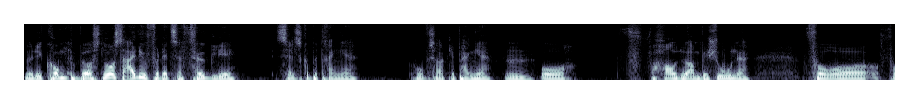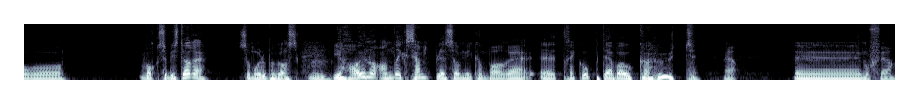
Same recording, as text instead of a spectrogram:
Når de kommer på børs nå, så er det jo fordi selvfølgelig selskapet trenger hovedsakelig penger. Mm. Og har du ambisjoner for å, for å vokse og bli større, så må du på børs. Mm. Vi har jo noen andre eksempler som vi kan bare eh, trekke opp. Det var jo Kahoot. Ja. Eh, Uff, ja.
